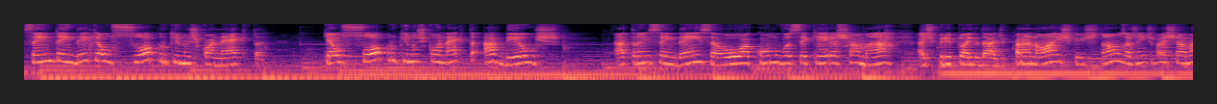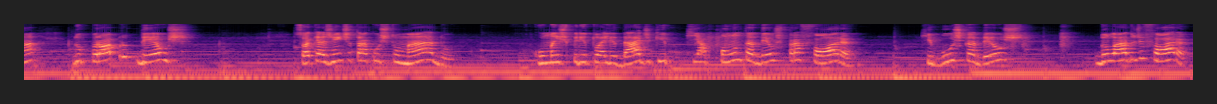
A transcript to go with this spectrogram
sem entender que é o sopro que nos conecta, que é o sopro que nos conecta a Deus a transcendência ou a como você queira chamar a espiritualidade. Para nós cristãos, a gente vai chamar do próprio Deus. Só que a gente está acostumado com uma espiritualidade que, que aponta Deus para fora, que busca Deus do lado de fora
